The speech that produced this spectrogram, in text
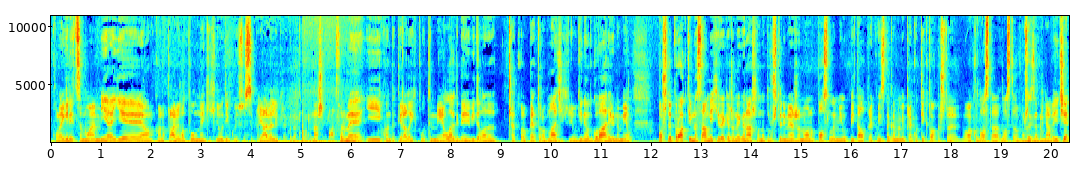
Koleginica moja Mija je ono kao napravila pool nekih ljudi koji su se prijavili preko dakle ono, naše platforme i kontaktirala ih putem maila gde je videla da četvoro, petoro mlađih ljudi ne odgovaraju na mail pošto je proaktivna sama ih je, da kažem, negde našla na društvenim mrežama, ono, poslala mi upit, da li preko Instagrama ili preko TikToka, što je ovako dosta, dosta možda i zabrinjavajuće,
